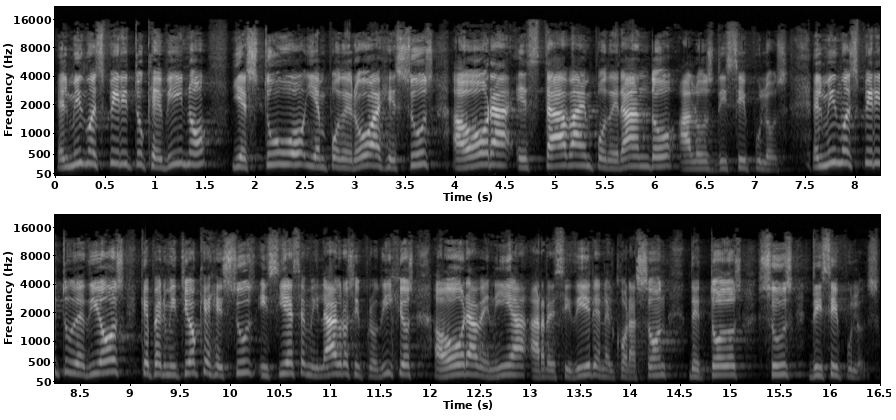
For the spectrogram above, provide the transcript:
El mismo espíritu que vino y estuvo y empoderó a Jesús, ahora estaba empoderando a los discípulos. El mismo espíritu de Dios que permitió que Jesús hiciese milagros y prodigios, ahora venía a residir en el corazón de todos sus discípulos.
